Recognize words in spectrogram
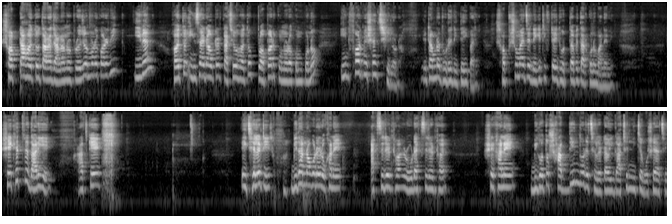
সবটা হয়তো তারা জানানোর প্রয়োজন মনে করেনি। ইভেন হয়তো ইনসাইড আউটের কাছেও হয়তো প্রপার কোনো রকম কোনো ইনফরমেশান ছিল না। এটা আমরা ধরে নিতেই পারি। সবসময় যে নেগেটিভটাই ধরতে হবে তার কোনো মানে নেই। সেক্ষেত্রে দাঁড়িয়ে আজকে এই ছেলেটির বিধাননগরের ওখানে অ্যাক্সিডেন্ট হয় রোড অ্যাক্সিডেন্ট হয়। সেখানে বিগত সাত দিন ধরে ছেলেটা ওই গাছের নিচে বসে আছে।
